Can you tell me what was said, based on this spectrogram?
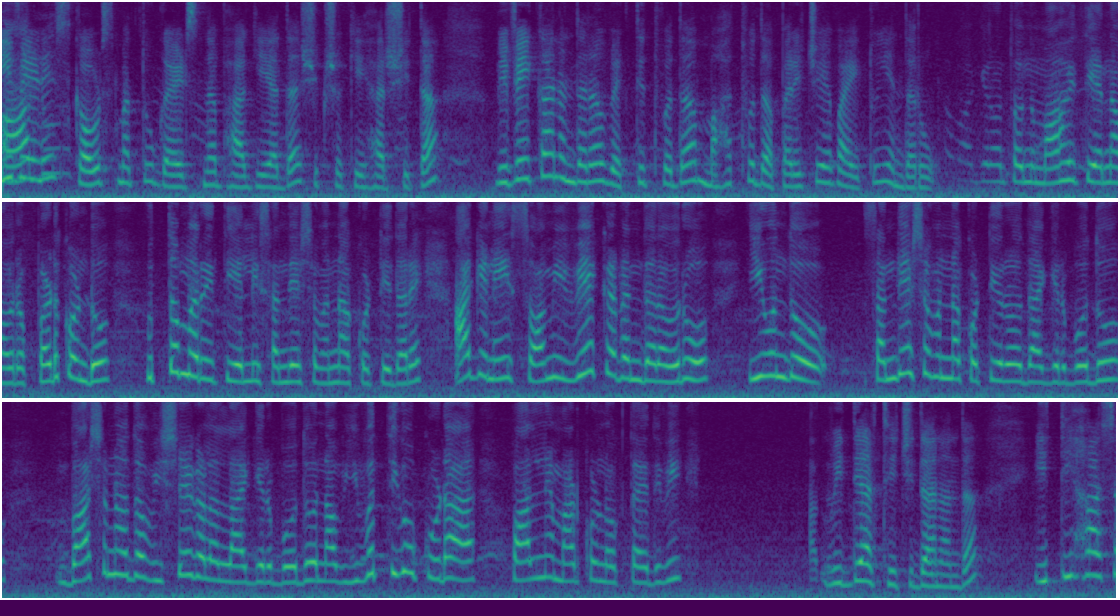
ಈ ವೇಳೆ ಸ್ಕೌಟ್ಸ್ ಮತ್ತು ಗೈಡ್ಸ್ನ ಭಾಗಿಯಾದ ಶಿಕ್ಷಕಿ ಹರ್ಷಿತಾ ವಿವೇಕಾನಂದರ ವ್ಯಕ್ತಿತ್ವದ ಮಹತ್ವದ ಪರಿಚಯವಾಯಿತು ಎಂದರು. ಒಂದು ಮಾಹಿತಿಯನ್ನು ಅವರು ಪಡ್ಕೊಂಡು ಉತ್ತಮ ರೀತಿಯಲ್ಲಿ ಸಂದೇಶವನ್ನ ಕೊಟ್ಟಿದ್ದಾರೆ. ಹಾಗೆಯೇ ಸ್ವಾಮಿ ವಿವೇಕಾನಂದರವರು ಈ ಒಂದು ಸಂದೇಶವನ್ನ ಕೊಟ್ಟಿರೋದಾಗಿರ್ಬೋದು ಭಾಷಣದ ವಿಷಯಗಳಲ್ಲಾಗಿರ್ಬೋದು ನಾವು ಇವತ್ತಿಗೂ ಕೂಡ ಪಾಲನೆ ಮಾಡ್ಕೊಂಡು ಹೋಗ್ತಾ ಇದ್ದೀವಿ ವಿದ್ಯಾರ್ಥಿ ಚಿದಾನಂದ ಇತಿಹಾಸ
